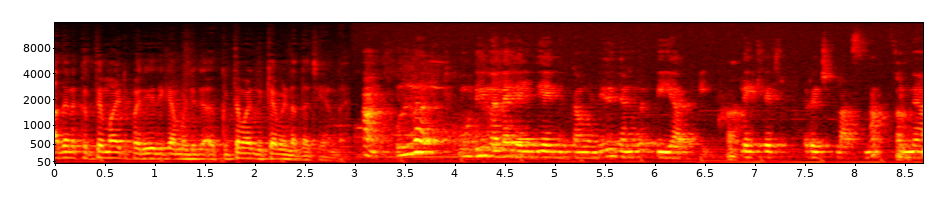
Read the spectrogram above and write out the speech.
അതിനെ കൃത്യമായിട്ട് പരിഹരിക്കാൻ വേണ്ടി കൃത്യമായിട്ട് നിൽക്കാൻ വേണ്ടി എന്താ ചെയ്യേണ്ടത്? ആ ഉള്ള മുടി നല്ല ഹെൽത്തി ആയി നിൽക്കാൻ വേണ്ടി ഞങ്ങൾ P R P platelet rich plasma പിന്നെ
